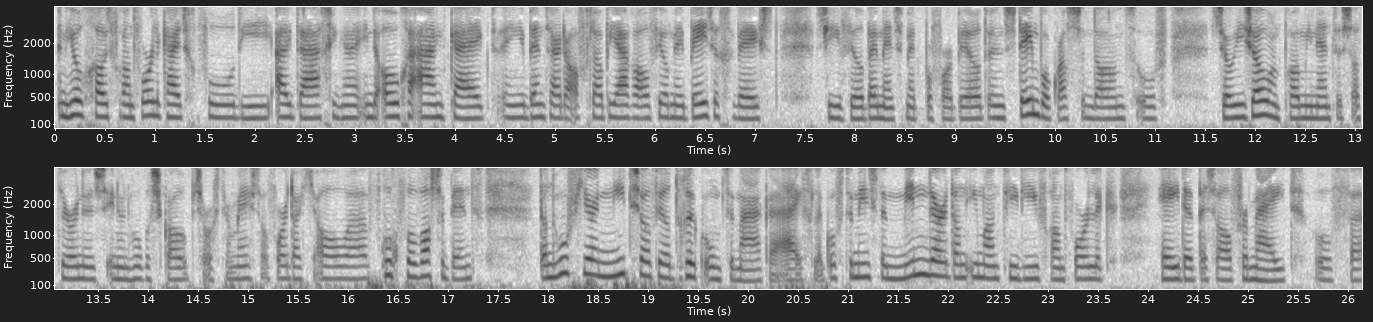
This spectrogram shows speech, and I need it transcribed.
een heel groot verantwoordelijkheidsgevoel, die uitdagingen in de ogen aankijkt en je bent daar de afgelopen jaren al veel mee bezig geweest, zie je veel bij mensen met bijvoorbeeld een steenbok-ascendant of sowieso een prominente Saturnus in hun horoscoop zorgt er meestal voor dat je al uh, vroeg volwassen bent. Dan hoef je er niet zoveel druk om te maken eigenlijk. Of tenminste minder dan iemand die die verantwoordelijk heden best wel vermijdt. Of uh,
